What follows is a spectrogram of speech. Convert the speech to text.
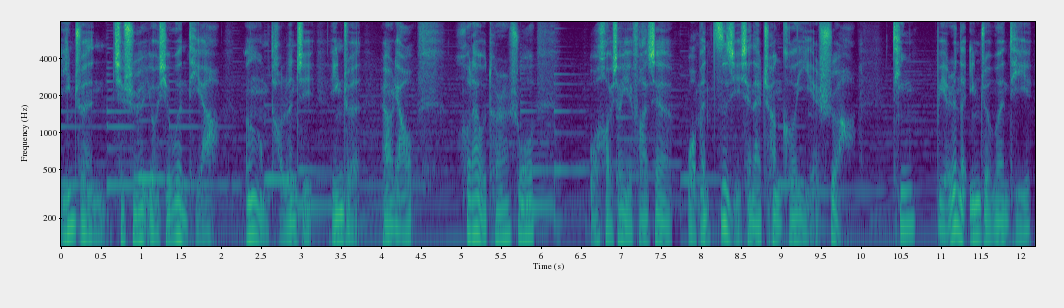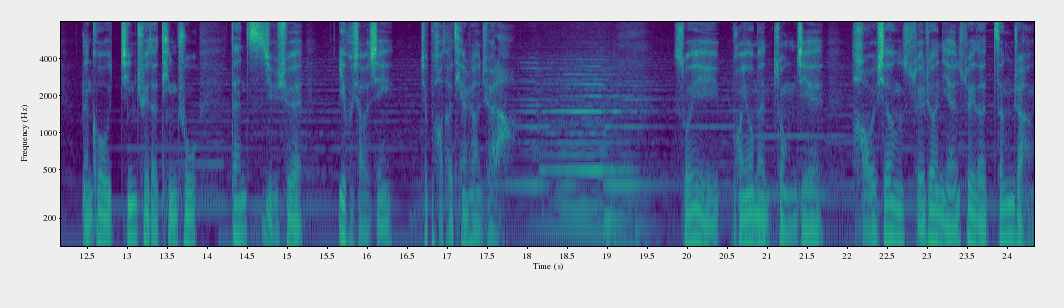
音准其实有些问题啊？”嗯，我们讨论起音准，然后聊。后来我突然说，我好像也发现我们自己现在唱歌也是啊，听别人的音准问题能够精确的听出，但自己却一不小心就跑到天上去了。所以朋友们总结，好像随着年岁的增长，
